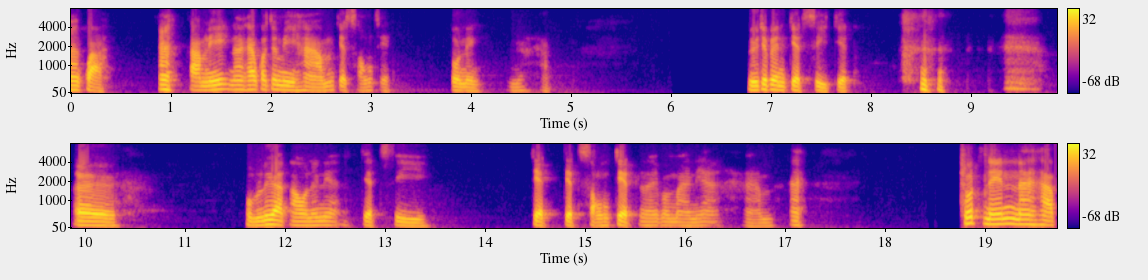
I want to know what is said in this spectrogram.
มากกว่าอะตามนี้นะครับก็จะมีหามเจ็ดสองเจ็ดตัวหนึ่งนะครับ หรือจะเป็นเจ็ดสี่เจ็ดเออผมเลือกเอาแล้วเนี่ยเจ็ดสี่เจ็ดเจ็ดสองเจ็ดอะไรประมาณเนี้ยหามอะชุดเน้นนะครับ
